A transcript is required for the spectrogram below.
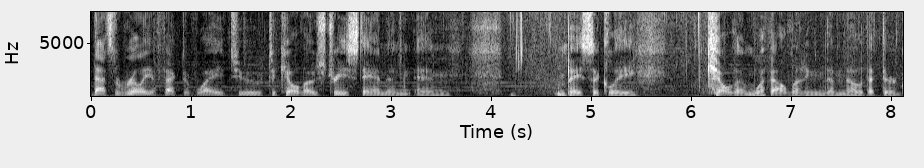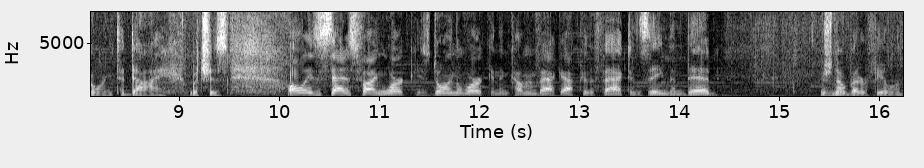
that's a really effective way to to kill those trees standing and basically kill them without letting them know that they're going to die which is always a satisfying work is doing the work and then coming back after the fact and seeing them dead. There's no better feeling.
